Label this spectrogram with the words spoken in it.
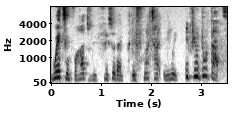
waiting for her to be free so that they snatch her away? If you do that,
